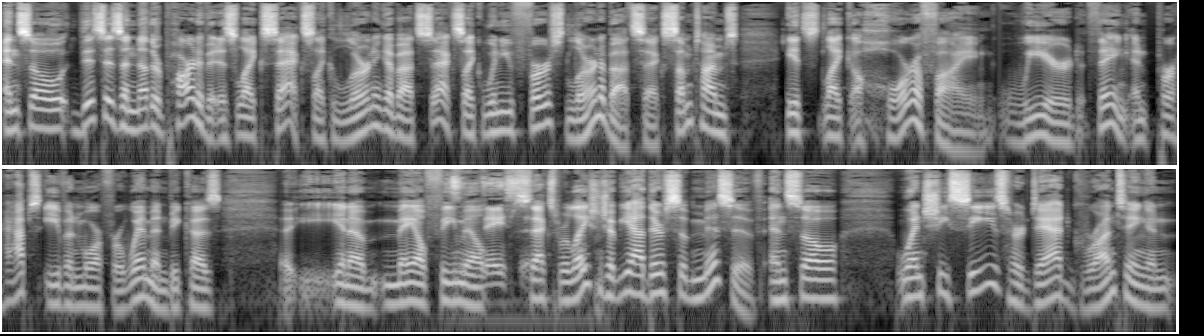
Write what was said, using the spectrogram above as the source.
And so this is another part of it. It's like sex, like learning about sex. Like when you first learn about sex, sometimes it's like a horrifying, weird thing, and perhaps even more for women because uh, in a male female sex relationship, yeah, they're submissive. And so when she sees her dad grunting and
